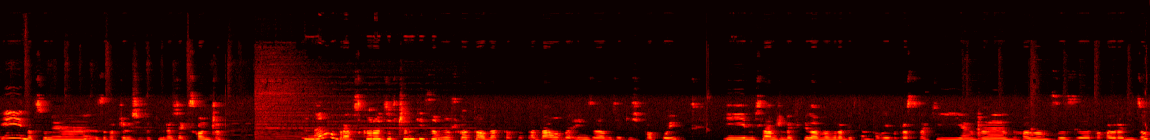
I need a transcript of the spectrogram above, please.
I no w sumie zobaczymy się w takim razie jak skończę. No dobra, skoro dziewczynki są już gotowe, to wypadałoby im zrobić jakiś pokój. I myślałam, żeby chwilowo zrobić ten pokój po prostu taki jakby wychodzący z pokoju rodziców.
